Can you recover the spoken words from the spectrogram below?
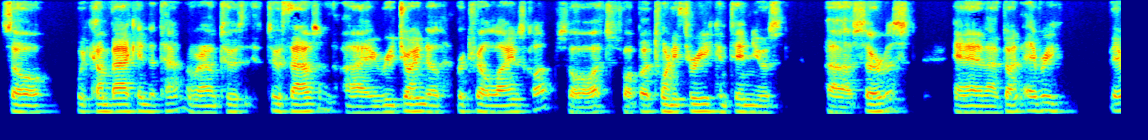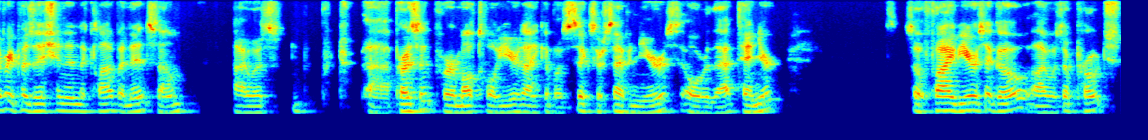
So we come back into town around two, 2000 I rejoined the Richvale Lions Club so that's about 23 continuous uh, service. And I've done every every position in the club and then some I was uh, president for multiple years, I think about six or seven years over that tenure. So, five years ago, I was approached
